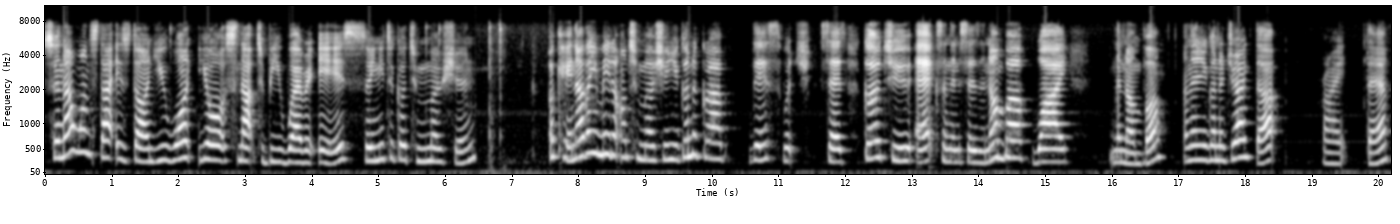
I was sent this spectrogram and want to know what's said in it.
So now once that is done, you want your snap to be where it is. So you need to go to motion. Okay, now that you made it onto motion, you're going to grab this which says go to X and then it says the number, Y, the number. And then you're going to drag that right there.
